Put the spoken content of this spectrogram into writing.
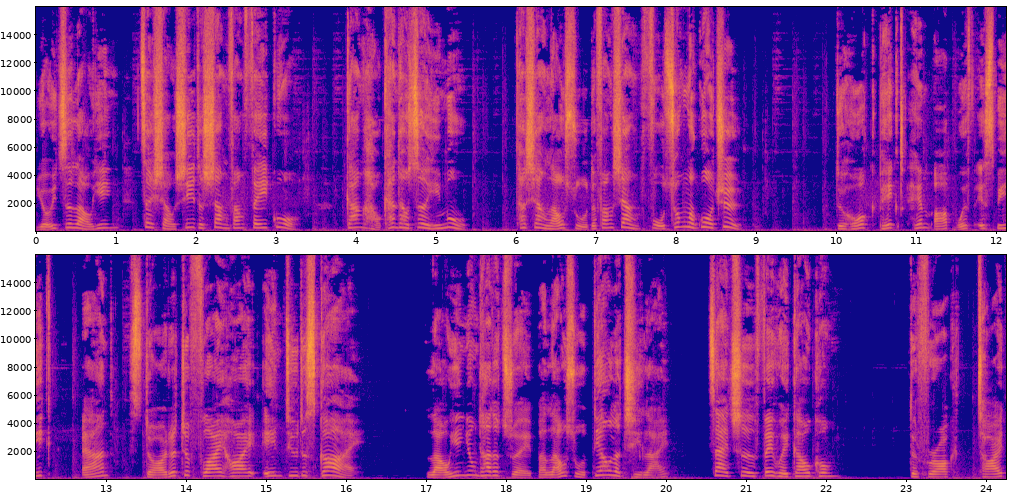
有一只老鹰 在小溪的上方飞过，刚好看到这一幕，它向老鼠的方向俯冲了过去。The hawk picked him up with its beak and started to fly high into the sky. 老鹰用它的嘴把老鼠叼了起来。再次飞回高空。The frog tied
